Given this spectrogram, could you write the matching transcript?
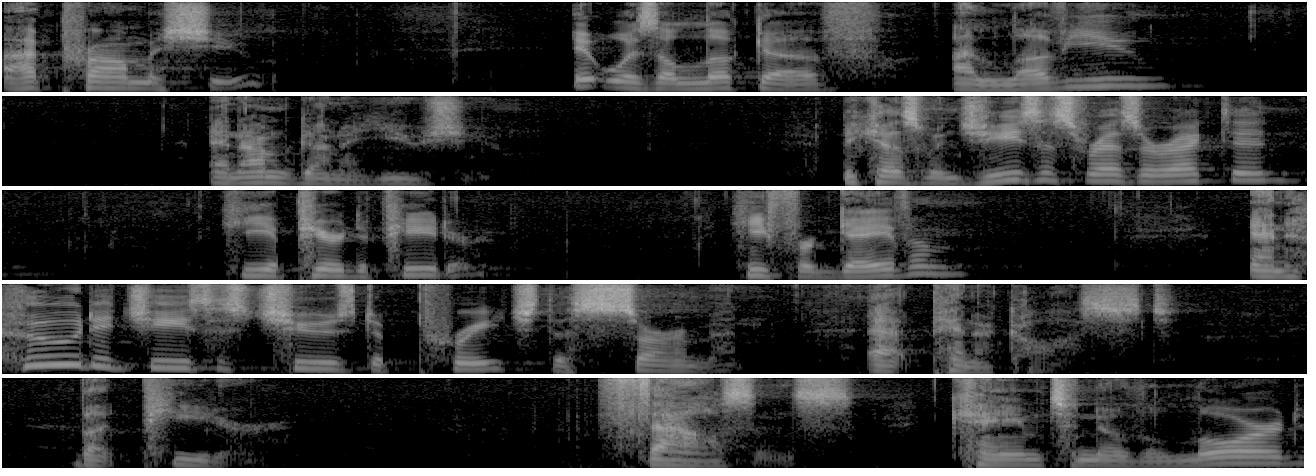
I promise you, it was a look of, I love you and I'm going to use you. Because when Jesus resurrected, he appeared to Peter, he forgave him. And who did Jesus choose to preach the sermon at Pentecost? But Peter. Thousands came to know the Lord.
